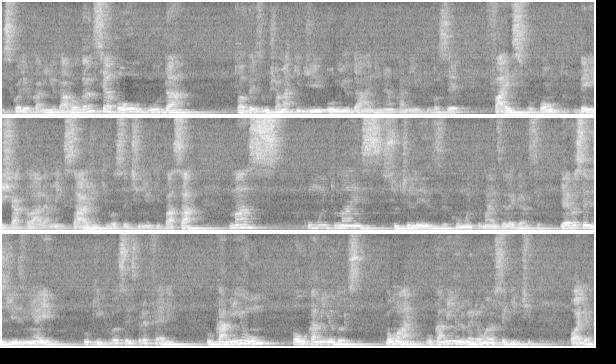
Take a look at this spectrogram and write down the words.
escolher o caminho da arrogância ou o da, talvez vamos chamar aqui de humildade, né? Um caminho que você faz o ponto, deixa clara a mensagem que você tinha que passar, mas com muito mais sutileza, com muito mais elegância. E aí vocês dizem aí o que, que vocês preferem, o caminho 1 um ou o caminho 2. Vamos lá, o caminho número 1 um é o seguinte, olha,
